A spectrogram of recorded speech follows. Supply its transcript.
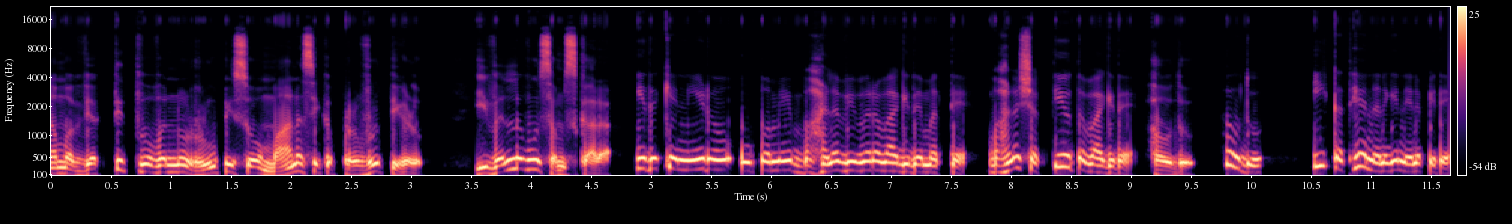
ನಮ್ಮ ವ್ಯಕ್ತಿತ್ವವನ್ನು ರೂಪಿಸೋ ಮಾನಸಿಕ ಪ್ರವೃತ್ತಿಗಳು ಇವೆಲ್ಲವೂ ಸಂಸ್ಕಾರ. ಇದಕ್ಕೆ ನೀಡೋ ಉಪಮೆ ಬಹಳ ವಿವರವಾಗಿದೆ ಮತ್ತೆ ಬಹಳ ಶಕ್ತಿಯುತವಾಗಿದೆ. ಹೌದು. ಹೌದು ಈ ಕಥೆ ನನಗೆ ನೆನಪಿದೆ.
